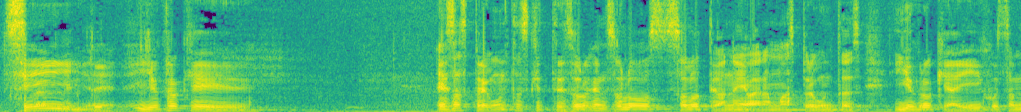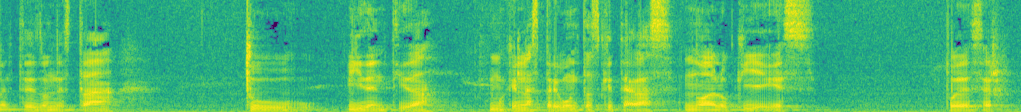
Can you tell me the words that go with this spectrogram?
sí yo creo que esas preguntas que te surgen solo, solo te van a llevar a más preguntas y yo creo que ahí justamente es donde está tu identidad como que en las preguntas que te hagas no a lo que llegues puede ser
